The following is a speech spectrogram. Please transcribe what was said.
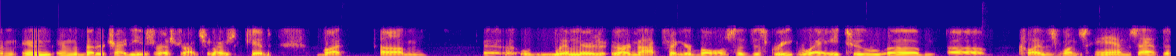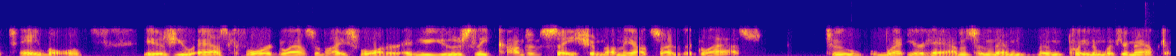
in in in the better Chinese restaurants when I was a kid. But um, uh, when there are not finger bowls, a discreet way to um, uh, cleanse one's hands at the table is you ask for a glass of ice water and you use the condensation on the outside of the glass to wet your hands and then, then clean them with your napkin.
